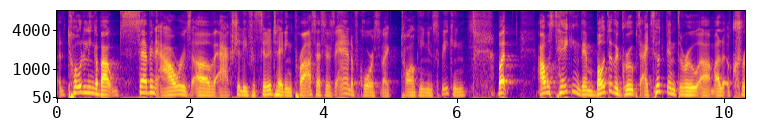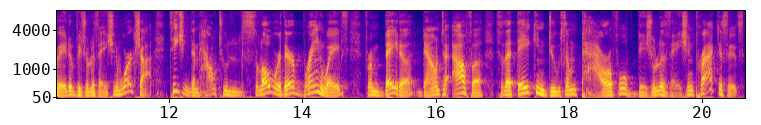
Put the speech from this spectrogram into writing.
uh, totaling about 7 hours of actually facilitating processes and of course like talking and speaking. But I was taking them, both of the groups, I took them through um, a creative visualization workshop, teaching them how to slower their brain waves from beta down to alpha so that they can do some powerful visualization practices.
